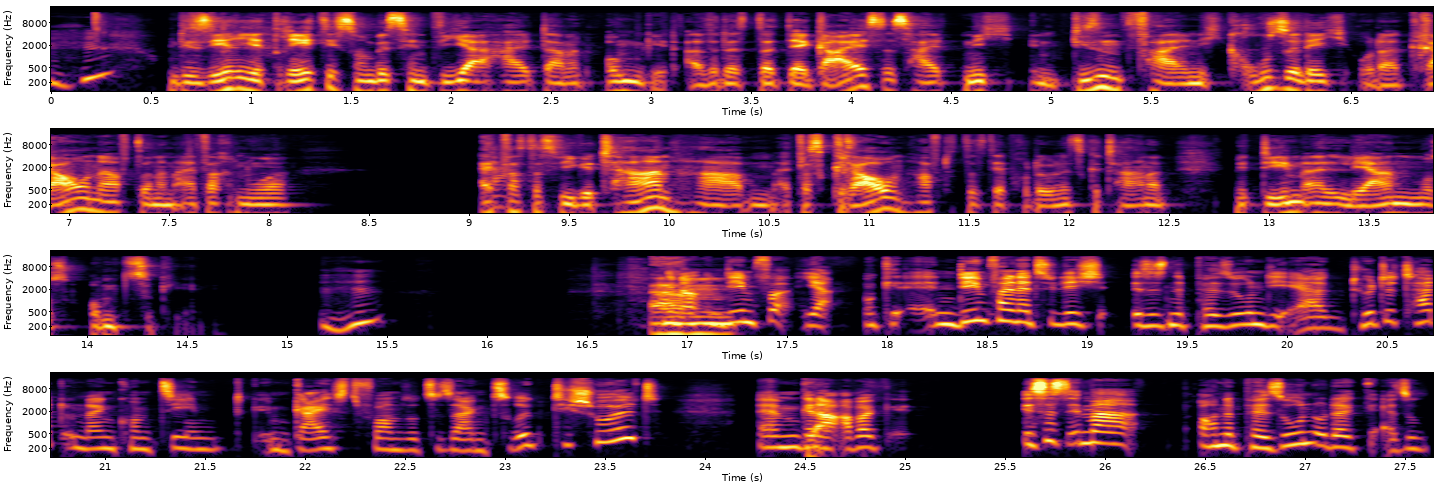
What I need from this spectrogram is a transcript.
Mhm. Und die Serie dreht sich so ein bisschen, wie er halt damit umgeht. Also das, das, der Geist ist halt nicht in diesem Fall nicht gruselig oder grauenhaft, sondern einfach nur etwas, das wir getan haben, etwas Grauenhaftes, das der Protagonist getan hat, mit dem er lernen muss, umzugehen. Mhm. Genau, in ähm, dem Fall, ja, okay. In dem Fall natürlich ist es eine Person, die er getötet hat und dann kommt sie in, in Geistform sozusagen zurück, die Schuld. Ähm, genau, ja. aber ist es immer auch eine Person oder, also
